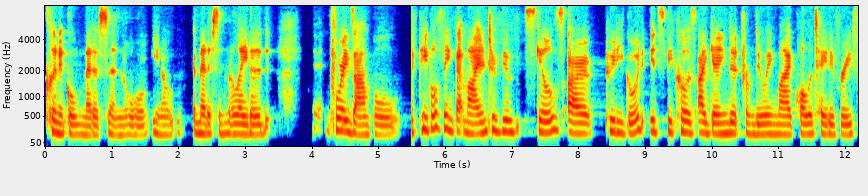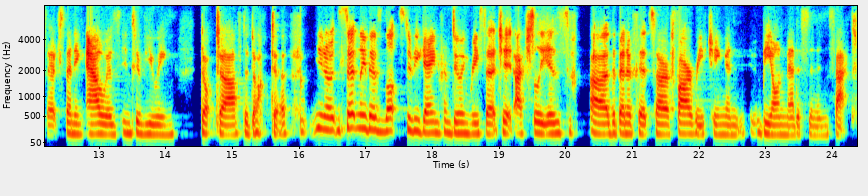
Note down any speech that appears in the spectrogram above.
clinical medicine or you know medicine related for example, if people think that my interview skills are pretty good, it's because I gained it from doing my qualitative research, spending hours interviewing doctor after doctor. You know, certainly there's lots to be gained from doing research. It actually is. Uh, the benefits are far reaching and beyond medicine, in fact.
